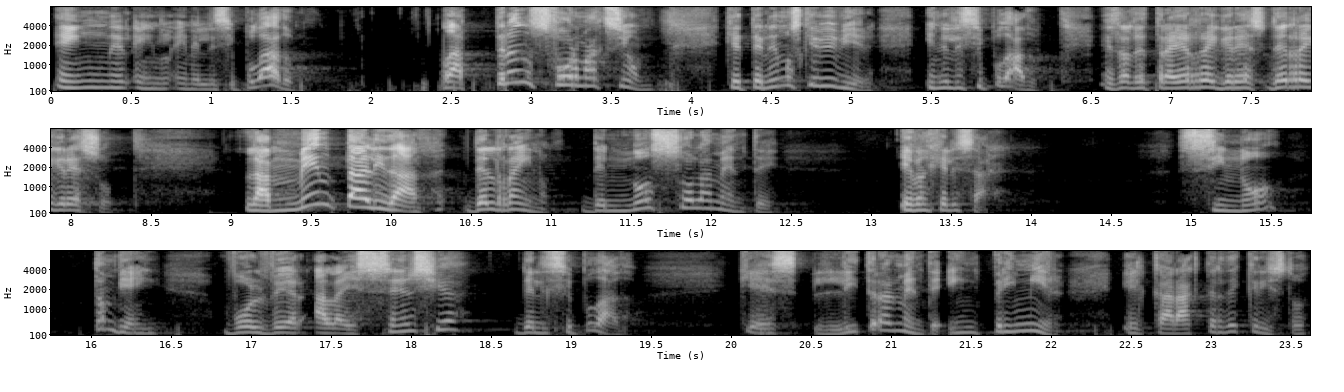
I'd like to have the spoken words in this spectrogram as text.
en el, en el discipulado. La transformación que tenemos que vivir en el discipulado es la de traer regreso, de regreso la mentalidad del reino de no solamente evangelizar, sino también volver a la esencia del discipulado, que es literalmente imprimir el carácter de Cristo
